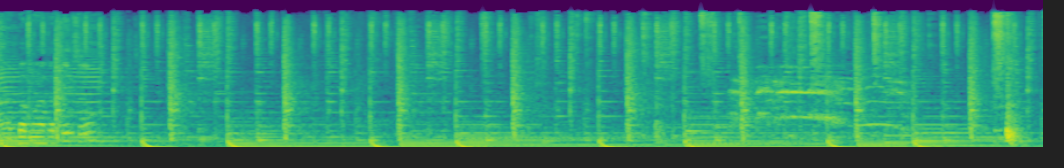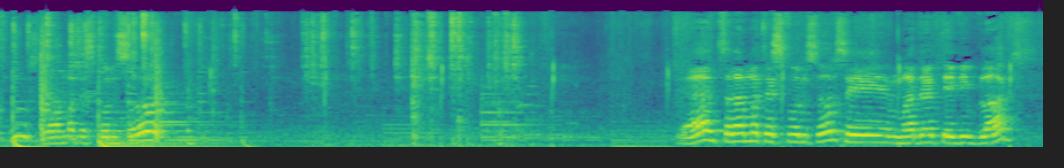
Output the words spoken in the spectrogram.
Haba mga kapits, oh. Salamat sa sponsor. Yan, salamat sa sponsor si Mother TV Vlogs.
